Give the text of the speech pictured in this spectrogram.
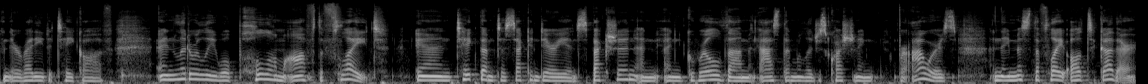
and they're ready to take off and literally will pull them off the flight and take them to secondary inspection and, and grill them and ask them religious questioning for hours, and they miss the flight altogether.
